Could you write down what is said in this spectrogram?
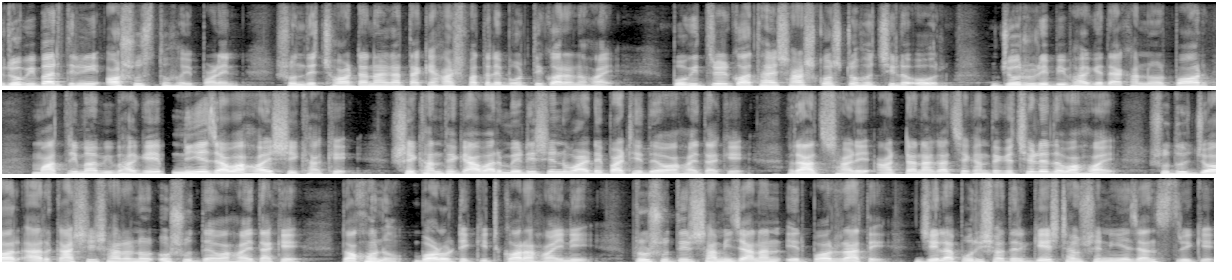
রবিবার তিনি অসুস্থ হয়ে পড়েন। সন্ধে ছটা নাগাদ তাকে হাসপাতালে ভর্তি করানো হয়। পবিত্রের কথায় শ্বাসকষ্ট হচ্ছিল ওর। জরুরি বিভাগে দেখানোর পর মাতৃমা বিভাগে নিয়ে যাওয়া হয় শিখাকে। সেখান থেকে আবার মেডিসিন ওয়ার্ডে পাঠিয়ে দেওয়া হয় তাকে। রাত সাড়ে আটটা নাগাদ সেখান থেকে ছেড়ে দেওয়া হয়। শুধু জ্বর আর কাশি সারানোর ওষুধ দেওয়া হয় তাকে। তখনও বড় টিকিট করা হয়নি। প্রসূতির স্বামী জানান, এরপর রাতে জেলা পরিষদের গেস্ট হাউসে নিয়ে যান স্ত্রীকে।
